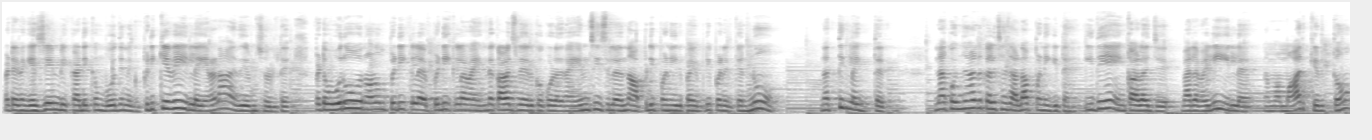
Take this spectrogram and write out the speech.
பட் எனக்கு எஸ்டிஎன்பி கிடைக்கும் போது எனக்கு பிடிக்கவே இல்லை. என்னடா அதுன்னு சொல்லிட்டு. பட் ஒரு ஒரு நாளும் பிடிக்கல பிடிக்கல. நான் இந்த காலேஜில் இருக்கக்கூடாது. நான் எம்சிசியில் இருந்து அப்படி பண்ணியிருப்பேன் இப்படி பண்ணியிருக்கேன். நோ நத்திங் லைக் தட் நான் கொஞ்ச நாள் கழிச்சு அதை அடாப்ட் பண்ணிக்கிட்டேன். இதே என் காலேஜ் வேறு வழி இல்லை. நம்ம மார்க் எடுத்தோம்.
